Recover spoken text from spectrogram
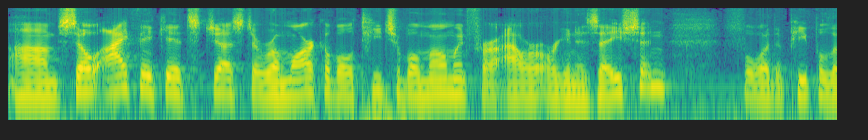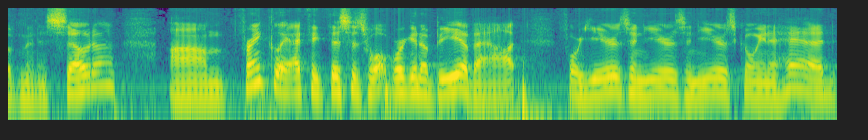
Um, so I think it's just a remarkable, teachable moment for our organization, for the people of Minnesota. Um, frankly, I think this is what we're going to be about for years and years and years going ahead,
